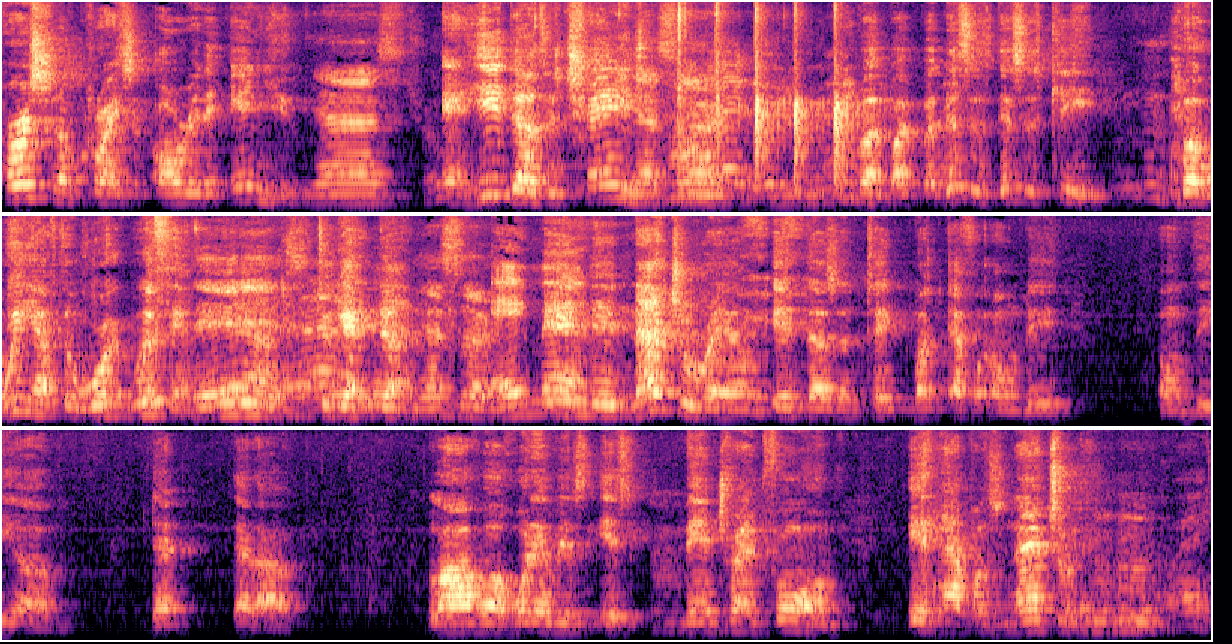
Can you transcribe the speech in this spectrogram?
person of Christ is already in you. Yes, And he does the changing. Yes, sir. Hallelujah. Thank you. But, but, but this is, this is key. But we have to work with him it is. to get it done. Yes, sir. Amen. In the natural realm, it doesn't take much effort on the, on the, um, that, that, uh, lava or whatever is, is being transformed. It happens naturally. Mm-hmm. Right.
